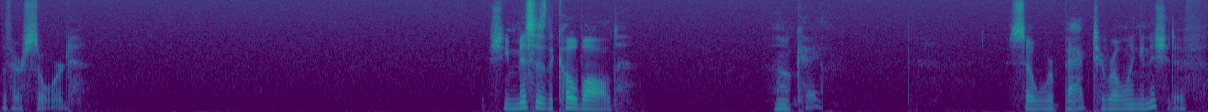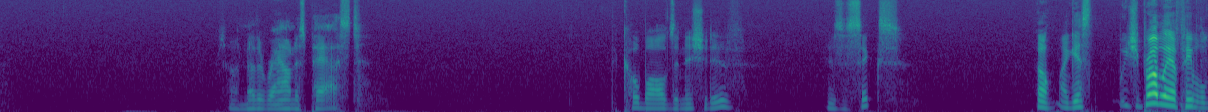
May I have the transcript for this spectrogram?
With her sword. She misses the kobold. Okay. So we're back to rolling initiative. So another round has passed. The kobold's initiative is a six. Oh, I guess we should probably have people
